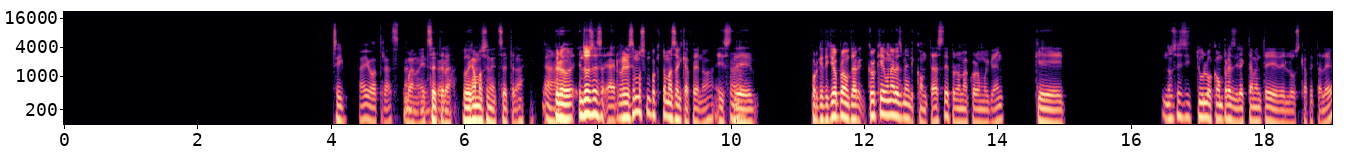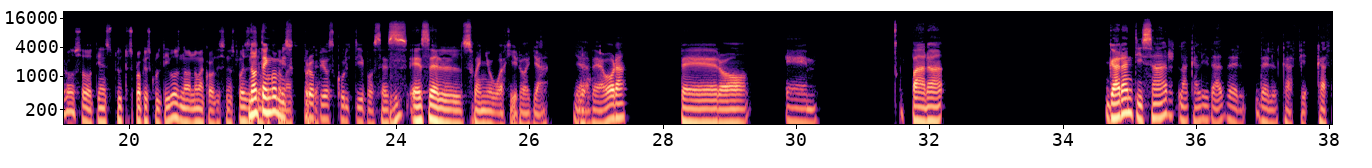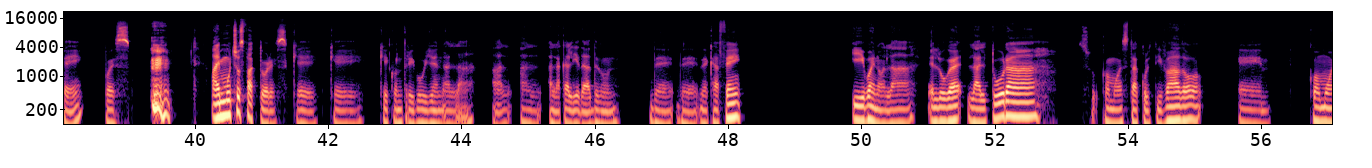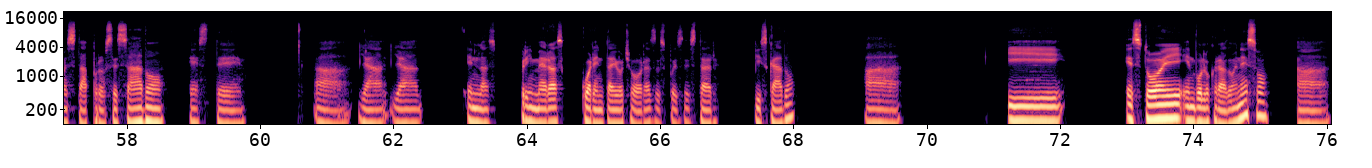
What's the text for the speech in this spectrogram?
Sí, hay otras. bueno, etcétera. Lo dejamos en etcétera. Pero entonces, eh, regresemos un poquito más al café, ¿no? Este, Porque te quiero preguntar, creo que una vez me contaste, pero no me acuerdo muy bien, que no sé si tú lo compras directamente de los cafetaleros o tienes tú tus propios cultivos. No, no me acuerdo si nos puedes decir No tengo mis propios cultivos. Es, es el sueño guajiro ya, ya de ahora. Pero em, para garantizar la calidad del, del café, café, pues hay muchos factores que, que, que contribuyen a la, al, al, a la calidad de un de, de, café. Y bueno, la, el lugar, la altura, cómo está cultivado, eh, cómo está procesado, este, uh, ya, ya en las primeras 48 horas después de estar piscado. Uh, y estoy involucrado en eso. Uh,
